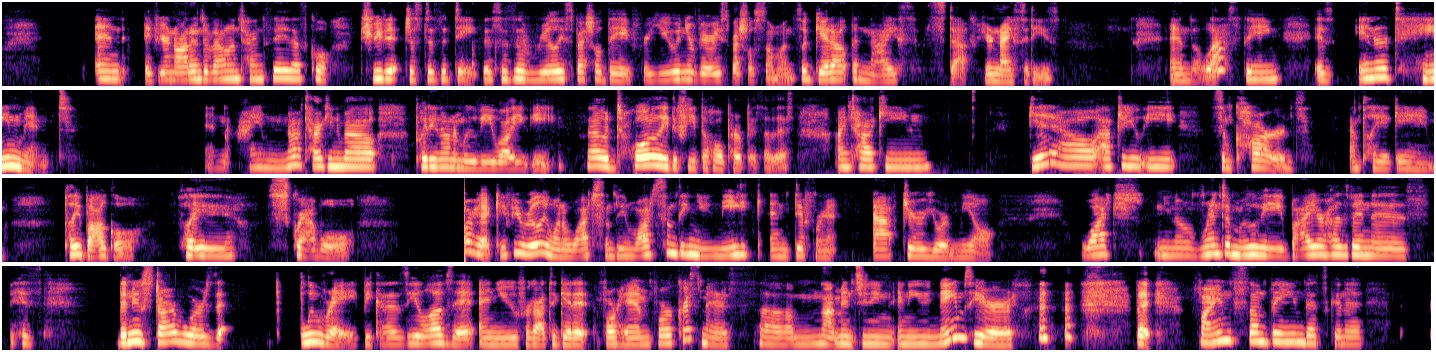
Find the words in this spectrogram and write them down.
And if you're not into Valentine's Day, that's cool. Treat it just as a date. This is a really special date for you and your very special someone. So get out the nice stuff, your niceties. And the last thing is entertainment. And I am not talking about putting on a movie while you eat. That would totally defeat the whole purpose of this. I'm talking get out after you eat some cards and play a game. Play Boggle, play Scrabble. Or heck, if you really want to watch something, watch something unique and different after your meal. Watch, you know, rent a movie, buy your husband his, his the new Star Wars Blu-ray because he loves it and you forgot to get it for him for Christmas. Um, not mentioning any names here, but find something that's gonna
